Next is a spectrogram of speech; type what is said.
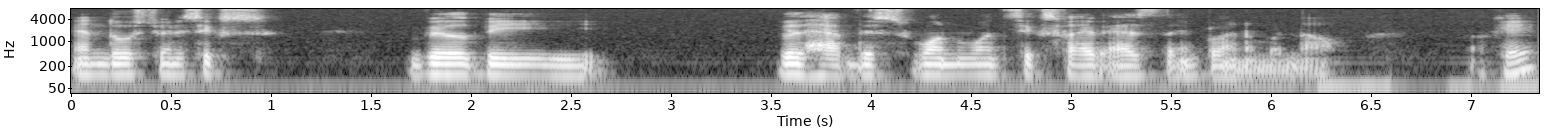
and those 26 will be will have this 1165 as the employee number now. Okay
